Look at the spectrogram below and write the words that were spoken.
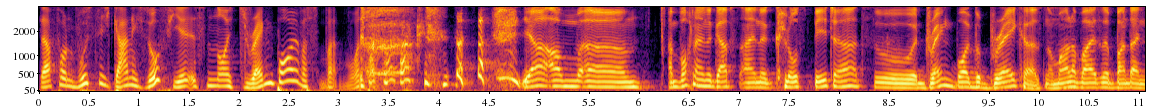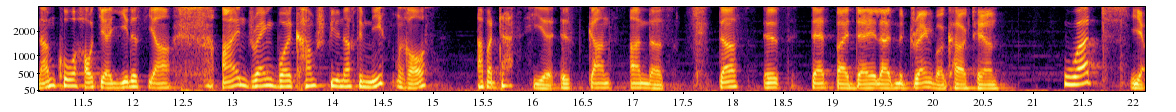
Davon wusste ich gar nicht so viel. Ist ein neues Dragon Ball? Was, wa- what the fuck? Ja, am, ähm, am Wochenende gab es eine Closed Beta zu Dragon Ball The Breakers. Normalerweise Bandai Namco haut ja jedes Jahr ein Dragon Ball Kampfspiel nach dem nächsten raus. Aber das hier ist ganz anders. Das ist Dead by Daylight mit Dragon Ball Charakteren. What? Ja.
